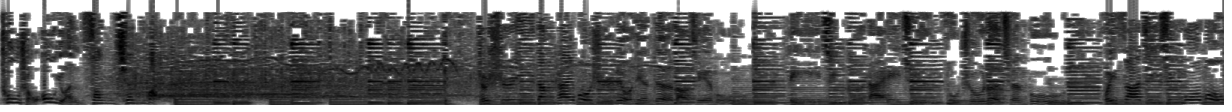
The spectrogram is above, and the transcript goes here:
出手欧元三千万。这是一档开播十六年的老节目，李静和戴军付出了全部。挥洒激情，默默无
